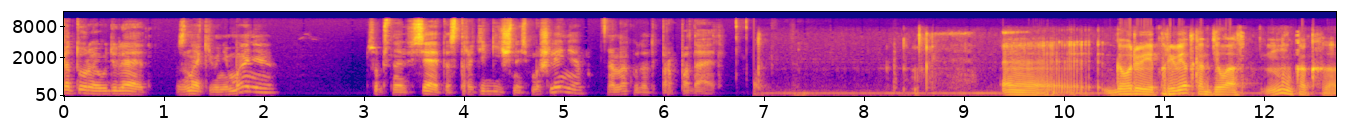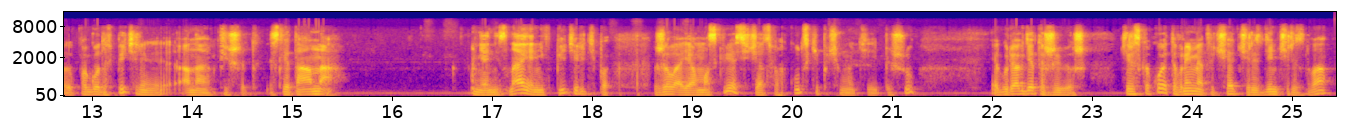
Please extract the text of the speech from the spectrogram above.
которая уделяет знаки внимания, собственно, вся эта стратегичность мышления, она куда-то пропадает. Э, говорю ей, привет, как дела? Ну, как э, погода в Питере, она пишет, если это она. Я не знаю, я не в Питере, типа, жила я в Москве, а сейчас в Иркутске, почему я тебе пишу. Я говорю, а где ты живешь? Через какое-то время отвечает, через день, через два.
